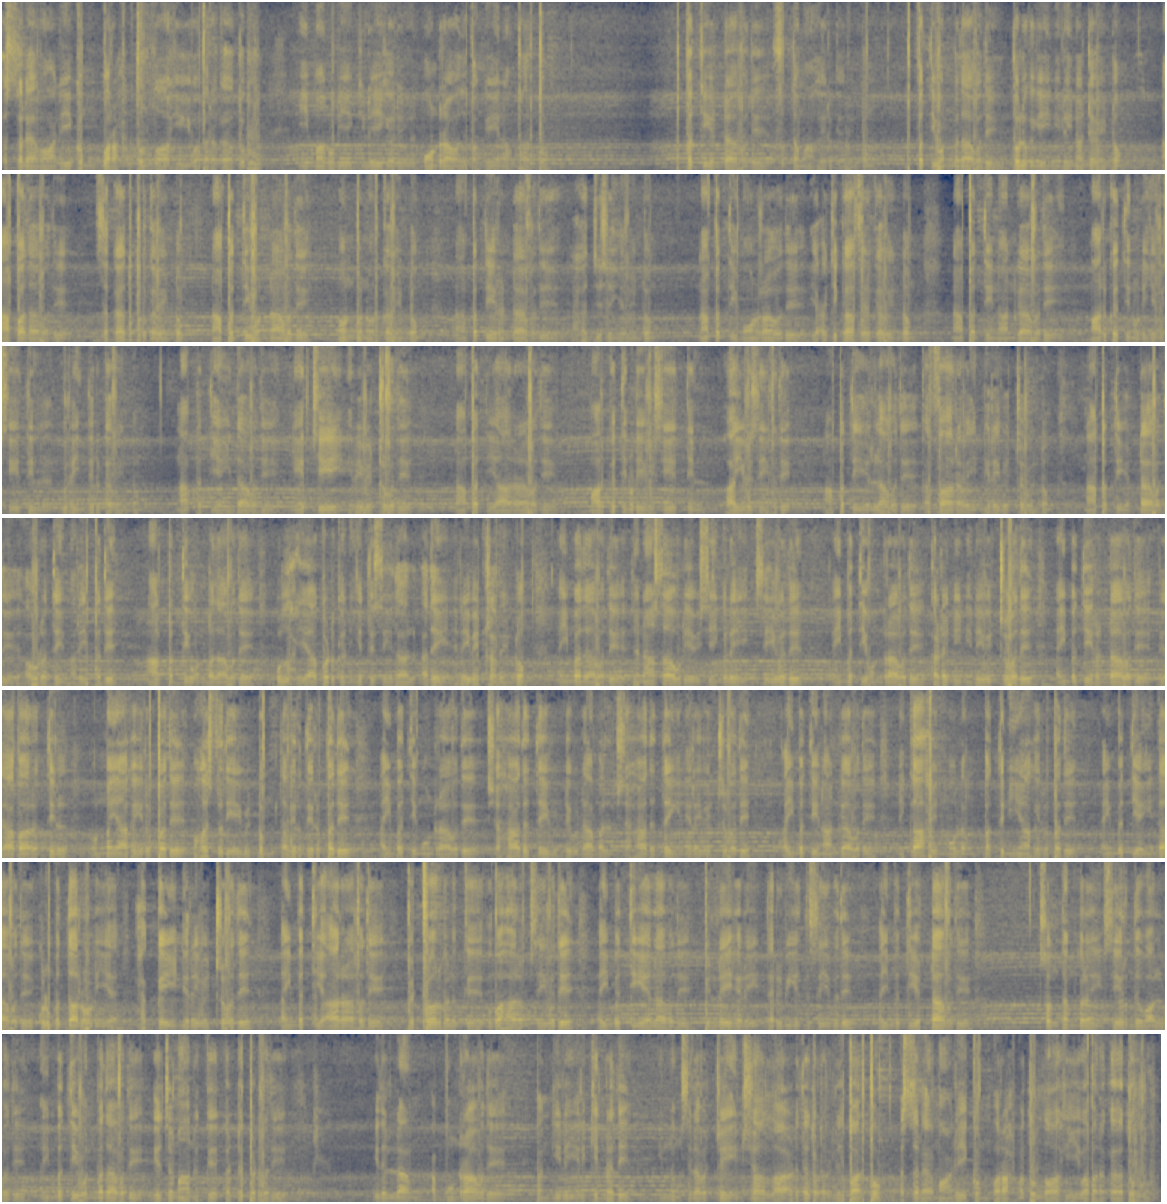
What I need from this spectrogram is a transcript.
அஸ்லாம் வலைக்கும் வரமத்துல்லாஹி வபரகாத்து ஈமானுடைய கிளைகளில் மூன்றாவது பங்கை நாம் பார்ப்போம். முப்பத்தி எட்டாவது சுத்தமாக இருக்க வேண்டும். முப்பத்தி ஒன்பதாவது தொழுகையை நிலைநாட்ட வேண்டும். நாற்பதாவது ஜகாத் கொடுக்க வேண்டும். நாற்பத்தி ஒன்றாவது நோன்பு நோக்க வேண்டும். நாற்பத்தி இரண்டாவது ஹஜ்ஜு செய்ய வேண்டும். நாற்பத்தி மூன்றாவது யாத்திகாஃப் இருக்க வேண்டும். நாற்பத்தி நான்காவது மார்க்கத்தினுடைய விஷயத்தில் விரைந்திருக்க வேண்டும். நாற்பத்தி ஐந்தாவது நேர்ச்சியை நிறைவேற்றுவது நாற்பத்தி ஆறாவது மார்க்கத்தினுடைய விஷயத்தில் ஆய்வு செய்வது நாற்பத்தி ஏழாவது கஃபாரவை நிறைவேற்ற வேண்டும் நாற்பத்தி எட்டாவது ஔரத்தை மறைப்பது நாற்பத்தி ஒன்பதாவது உல்ஹையா கொடுக்க நியத்து செய்தால் அதை நிறைவேற்ற வேண்டும் ஐம்பதாவது ஜனாசாவுடைய விஷயங்களை செய்வது ஐம்பத்தி ஒன்றாவது கடனை நிறைவேற்றுவது ஐம்பத்தி இரண்டாவது வியாபாரத்தில் உண்மையாக இருப்பது முகஸ்துதியை விட்டும் தவிர்ந்திருப்பது ஐம்பத்தி மூன்றாவது ஷஹாதத்தை விட்டுவிடாமல் ஷஹாதத்தை நிறைவேற்றுவது ஐம்பத்தி நான்காவது நிக்காஹின் மூலம் பத்தினியாக இருப்பது ஐம்பத்தி ஐந்தாவது குடும்பத்தாருடைய ஹக்கை நிறைவேற்றுவது ஐம்பத்தி ஆறாவது பெற்றோர்களுக்கு உபகாரம் செய்வது ஐம்பத்தி ஏழாவது பிள்ளைகளை தருபியத்து செய்வது ஐம்பத்தி எட்டாவது சொந்தங்களை சேர்ந்து வாழ்வது ஐம்பத்தி ஒன்பதாவது எஜமானுக்கு கட்டுப்படுவது. இதெல்லாம் அம்மூன்றாவது பங்கிலே இருக்கின்றது. இன்னும் சிலவற்றை இன்ஷா அல்லாஹ் அடுத்த தொடரில் பார்ப்போம். அஸ்ஸலாமு அலைக்கும் வரமத்துல்லாஹி வபரகாத்து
